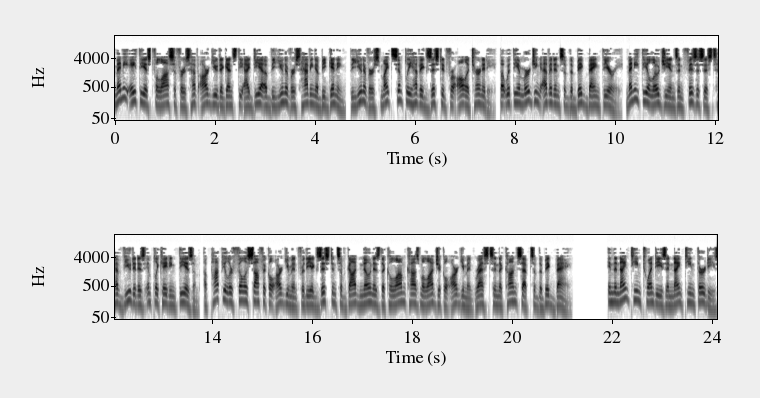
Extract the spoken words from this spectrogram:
Many atheist philosophers have argued against the idea of the universe having a beginning, the universe might simply have existed for all eternity, but with the emerging evidence of the Big Bang theory, many theologians and physicists have viewed it as implicating theism. A popular philosophical argument for the existence of God known as the Kalam cosmological argument rests in the concepts of the Big Bang. In the 1920s and 1930s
